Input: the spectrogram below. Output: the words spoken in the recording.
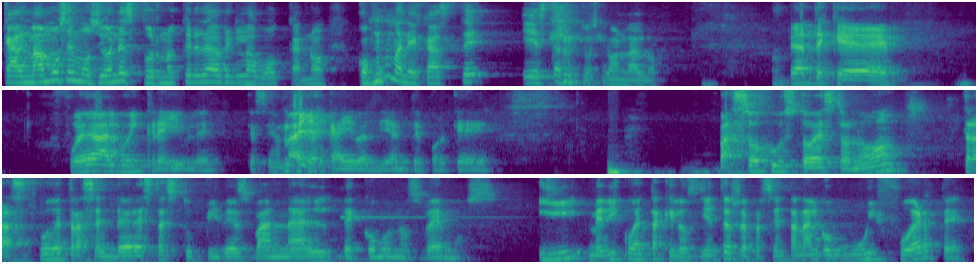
calmamos emociones por no querer abrir la boca, ¿no? ¿Cómo manejaste esta situación, Lalo? Fíjate que fue algo increíble que se me haya caído el diente, porque pasó justo esto, ¿no? Tras, pude trascender esta estupidez banal de cómo nos vemos. Y me di cuenta que los dientes representan algo muy fuerte.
